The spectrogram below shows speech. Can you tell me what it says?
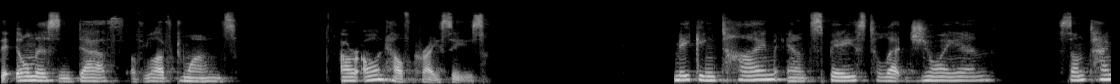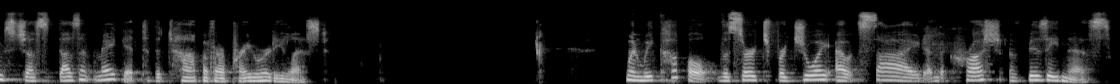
the illness and death of loved ones, our own health crises. Making time and space to let joy in sometimes just doesn't make it to the top of our priority list. When we couple the search for joy outside and the crush of busyness,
